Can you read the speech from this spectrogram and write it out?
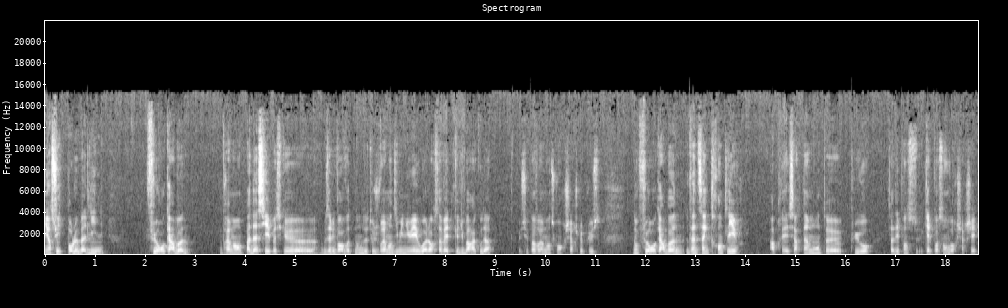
Et ensuite, pour le bas de ligne, fluorocarbone, vraiment pas d'acier parce que euh, vous allez voir votre nombre de touches vraiment diminuer ou alors ça va être que du barracuda. Et c'est pas vraiment ce qu'on recherche le plus. Donc fluorocarbone, 25-30 livres. Après, certains montent euh, plus haut. Ça dépend quel poisson vous recherchez.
